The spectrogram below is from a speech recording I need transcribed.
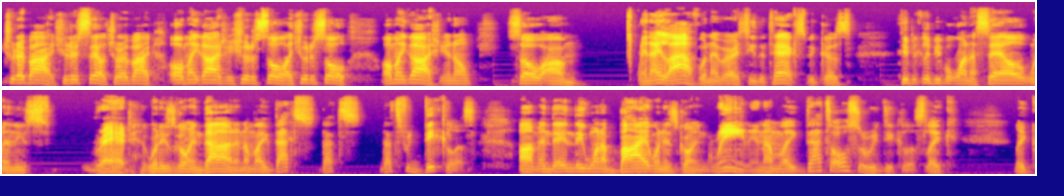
should i buy? Should i sell? Should i buy? Oh my gosh i should have sold i should have sold. Oh my gosh you know? So um and i laugh whenever i see the text because typically people want to sell when it's red when it's going down and i'm like that's that's that's ridiculous. Um and then they want to buy when it's going green and i'm like that's also ridiculous. Like like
